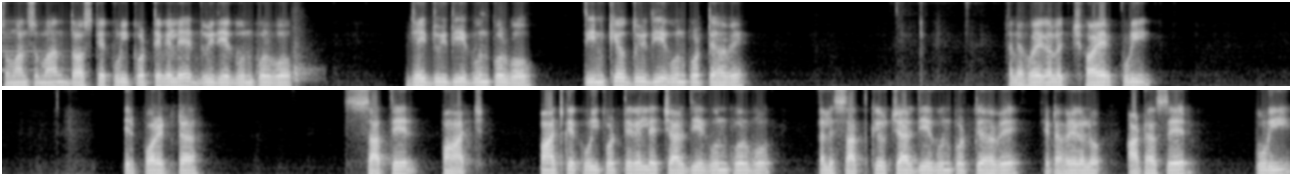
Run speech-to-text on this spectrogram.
সমান সমান দশকে কুড়ি করতে গেলে দুই দিয়ে গুণ করব। যেই দুই দিয়ে গুণ করব, তিনকেও দুই দিয়ে গুণ করতে হবে। তাহলে হয়ে গেল ছয়ের কুড়ি। এর পরেরটা সাতের পাঁচ। পাঁচকে কুড়ি করতে গেলে চার দিয়ে গুণ করব। তাহলে সাতকেও চার দিয়ে গুণ করতে হবে। এটা হয়ে গেল আঠাশের কুড়ি।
